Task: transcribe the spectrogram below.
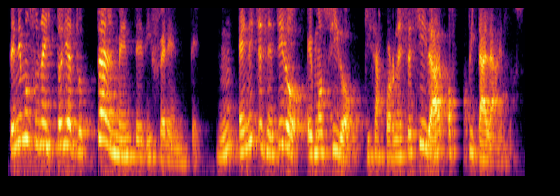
tenemos una historia totalmente diferente. En este sentido, hemos sido, quizás por necesidad, hospitalarios.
